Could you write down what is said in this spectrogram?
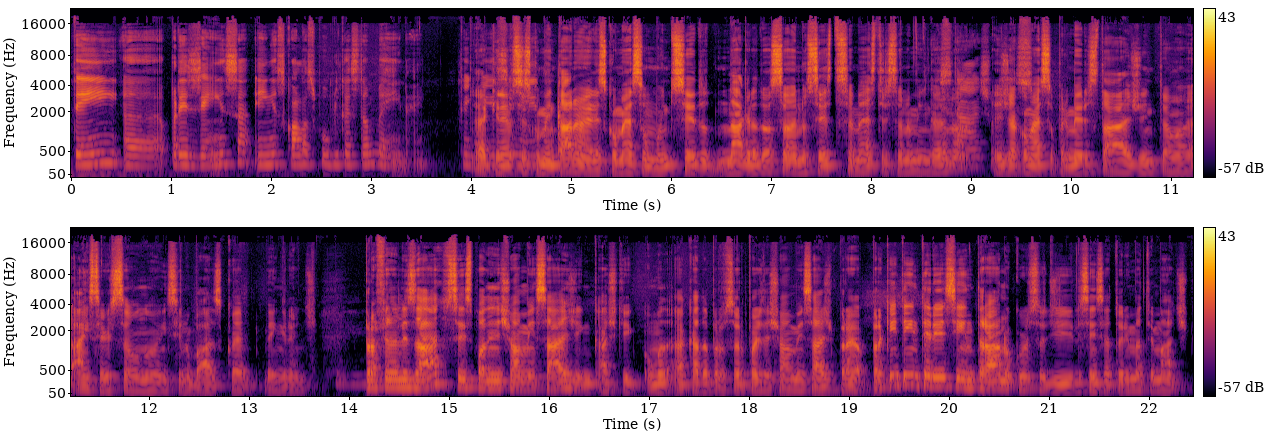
têm uh, presença em escolas públicas também, né? É que nem vocês comentaram, né? eles começam muito cedo na graduação, é no sexto semestre, se eu não me engano, estágio, e já começa o primeiro estágio, então a inserção no ensino básico é bem grande. Uhum. Para finalizar, vocês podem deixar uma mensagem, acho que uma, a cada professor pode deixar uma mensagem para quem tem interesse em entrar no curso de licenciatura em matemática.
